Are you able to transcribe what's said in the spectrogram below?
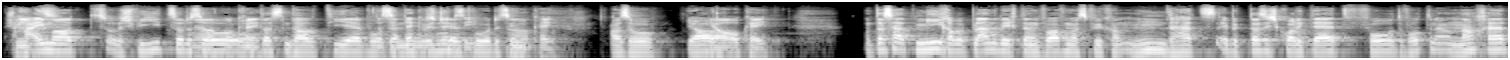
Schweiz. Heimat oder Schweiz oder Ja, so. okay. Und das sind halt die, die Das dann ausgestellt worden sind. Ah, okay. Also, ja. Ja, okay. Und das hat mich aber geblendet, weil ich dann von Anfang an das Gefühl hatte, hm, da hat's eben, das ist die Qualität von der Fotos. Und nachher,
